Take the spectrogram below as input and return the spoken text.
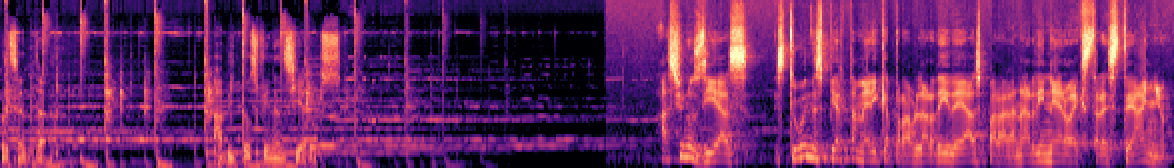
presenta Hábitos Financieros. Hace unos días estuve en Despierta América para hablar de ideas para ganar dinero extra este año.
